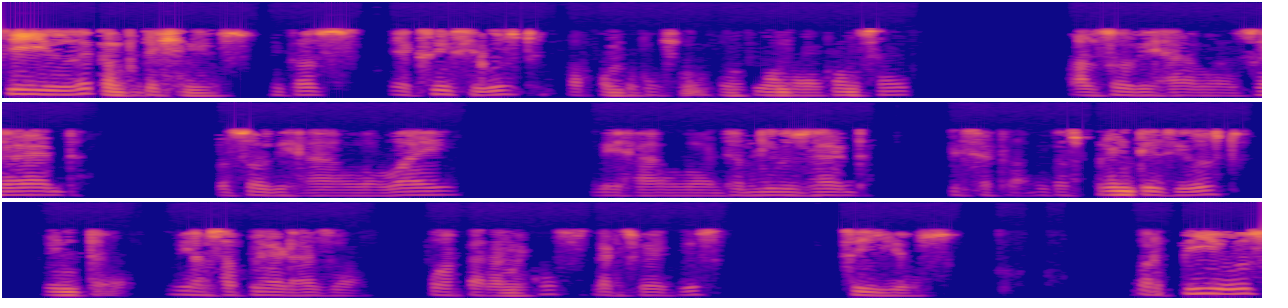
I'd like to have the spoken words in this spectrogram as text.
C is a computation use because x is used for computation. You see on the right hand side also we have z also we have y we have wz etc because print is used print uh, we have supplied as uh, four parameters that is why this c use for p use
